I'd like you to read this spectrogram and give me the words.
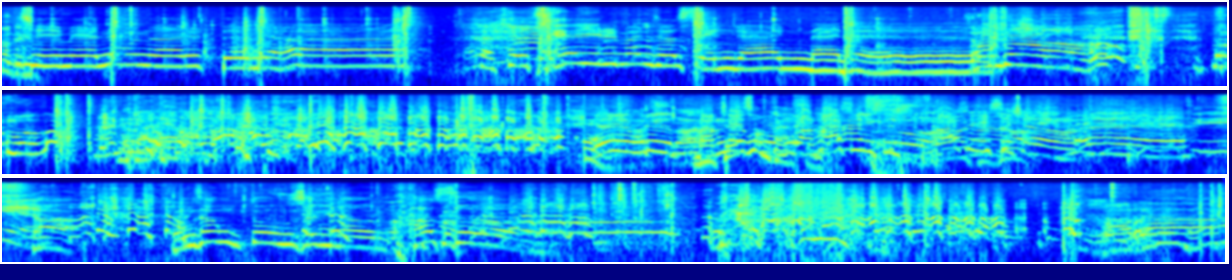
아침에 눈을 뜨면 제일 먼저 생각나는 뭐고? 예, 우리 아, 막내 죄송합니다. 부부가 가수 있으 가수 진짜. 있으셔요. 예. 자 경상북도 우성이 나온 가수 자,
